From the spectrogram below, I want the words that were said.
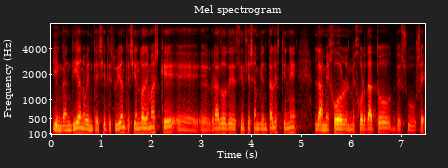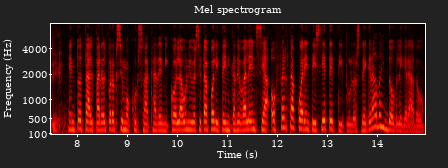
y en Gandía 97 estudiantes, siendo además que eh, el grado de ciencias ambientales tiene la mejor, el mejor dato de su serie. En total, para el próximo curso académico, la Universidad Politécnica de Valencia oferta 47 títulos de grado y doble grado.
